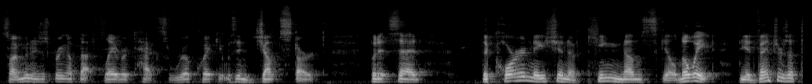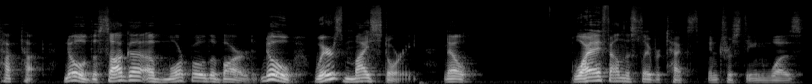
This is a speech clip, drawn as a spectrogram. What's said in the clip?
So I'm going to just bring up that flavor text real quick. It was in Jumpstart, but it said The Coronation of King Numskill. No, wait. The Adventures of Tuktuk. No, The Saga of Morpo the Bard. No, where's my story? Now, why I found this flavor text interesting was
